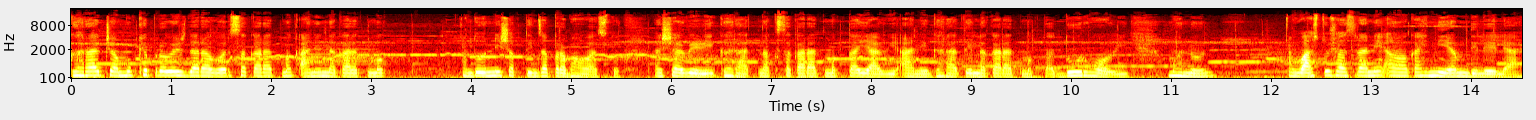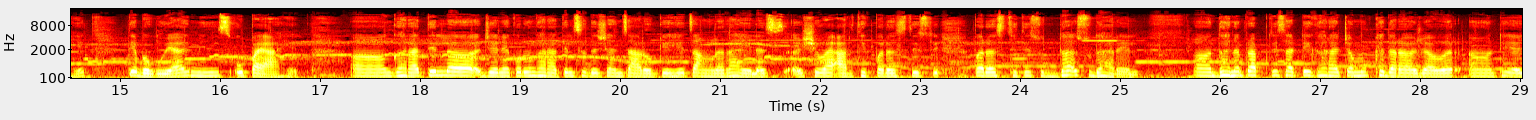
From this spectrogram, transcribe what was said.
घराच्या मुख्य प्रवेशद्वारावर सकारात्मक आणि नकारात्मक दोन्ही शक्तींचा प्रभाव असतो. अशा वेळी घरात नक सकारात्मकता यावी आणि घरातील नकारात्मकता दूर व्हावी म्हणून वास्तुशास्त्राने काही नियम दिलेले आहेत. ते बघूया मीन्स उपाय आहेत. घरातील जेणेकरून घरातील सदस्यांचं आरोग्य हे चांगलं राहीलच शिवाय आर्थिक परिस्थिती परिस्थितीसुद्धा सुधारेल. धनप्राप्तीसाठी घराच्या मुख्य दरवाजावर ठे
